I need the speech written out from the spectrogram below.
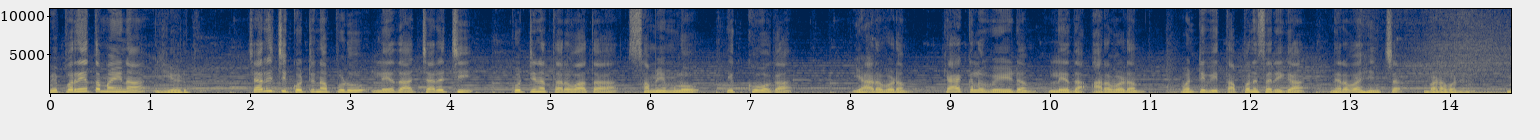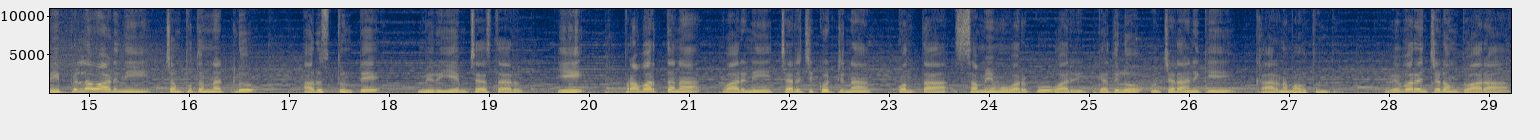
విపరీతమైన ఏడుపు. చరిచి కొట్టినప్పుడు లేదా చరిచి కొట్టిన తర్వాత సమయంలో ఎక్కువగా ఏడవడం కేకలు వేయడం లేదా అరవడం వంటివి తప్పనిసరిగా నిర్వహించబడవలను. మీ పిల్లవాడిని చంపుతున్నట్లు అరుస్తుంటే మీరు ఏం చేస్తారు? ఈ ప్రవర్తన వారిని చరిచి కొట్టిన కొంత సమయం వరకు వారి గదిలో ఉంచడానికి కారణమవుతుంది. వివరించడం ద్వారా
